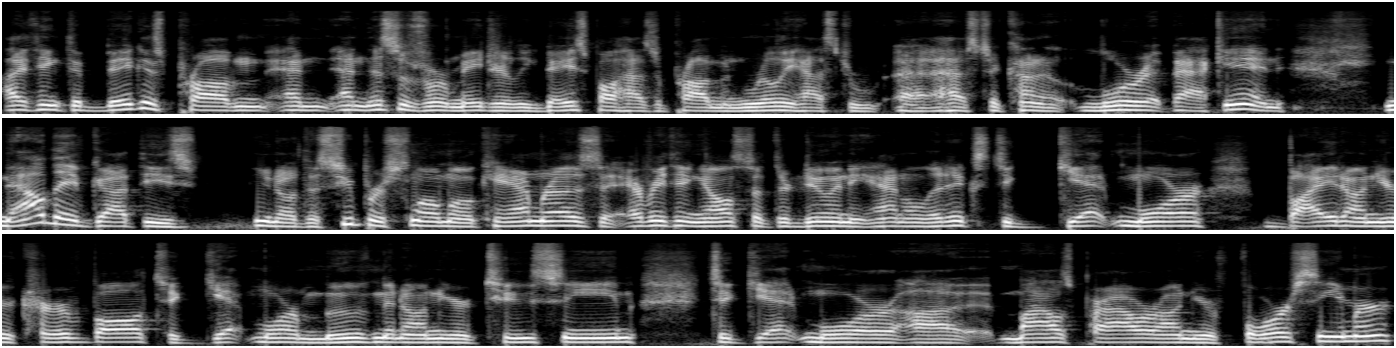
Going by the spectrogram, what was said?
I think the biggest problem, and and this is where Major League Baseball has a problem and really has to uh, has to kind of lure it back in. Now they've got these you know the super slow mo cameras everything else that they're doing the analytics to get more bite on your curveball to get more movement on your two seam to get more uh, miles per hour on your four seamer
